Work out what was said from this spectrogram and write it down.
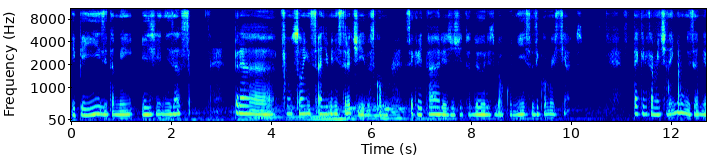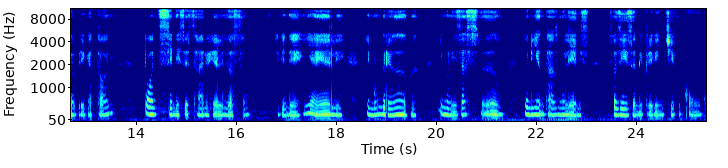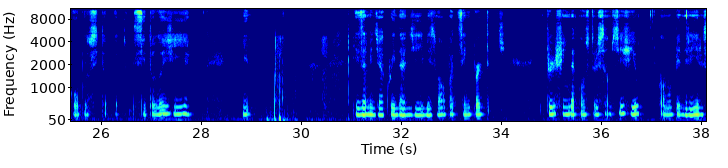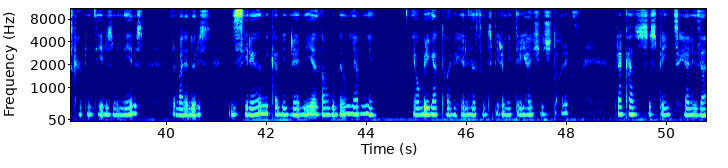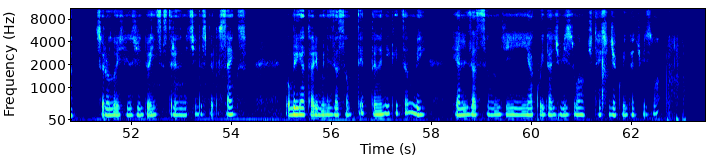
EPIs e também higienização. para funções administrativas, como secretárias, digitadores, balconistas e comerciários. Tecnicamente, nenhum exame é obrigatório, pode ser necessário realização de VDRL, hemograma, imunização, orientar as mulheres a fazer exame preventivo com citologia, exame de acuidade visual pode ser importante. E por fim, da construção civil, como pedreiros, carpinteiros, mineiros, trabalhadores de cerâmica, vidrarias, algodão e amianto. É obrigatório a realização de espirometria e raio-x de tórax. Para casos suspeitos, realizar sorologias de doenças transmitidas pelo sexo. Obrigatória imunização tetânica e também realização de acuidade visual, de teste de acuidade visual.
